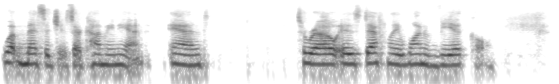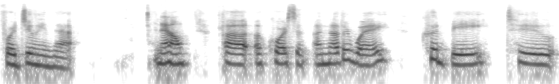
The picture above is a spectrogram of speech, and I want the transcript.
what messages are coming in. And tarot is definitely one vehicle for doing that now, uh, of course, another way could be to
